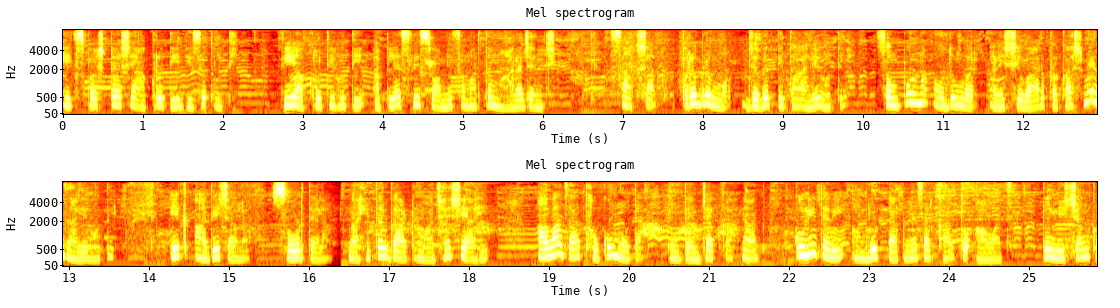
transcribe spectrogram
एक स्पष्ट अशी आकृती दिसत होती. ती आकृती होती आपल्या श्री स्वामी समर्थ महाराजांची. साक्षात परब्रह्म जगतपिता आले होते. संपूर्ण औदुंबर आणि शिवार प्रकाशमय झाले होते. एक आदेश आला सोड त्याला नाहीतर गाठ माझ्याशी आहे. आवाजात हुकूम होता पण त्यांच्या कानात कोणीतरी अमृत टाकण्यासारखा तो आवाज तो निशंक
